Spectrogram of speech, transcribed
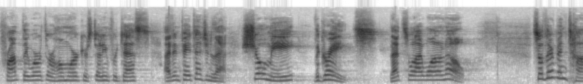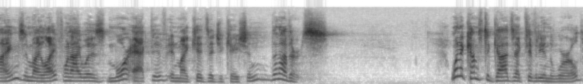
prompt they were with their homework or studying for tests, I didn't pay attention to that. Show me the grades. That's what I want to know. So there have been times in my life when I was more active in my kids' education than others. When it comes to God's activity in the world,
